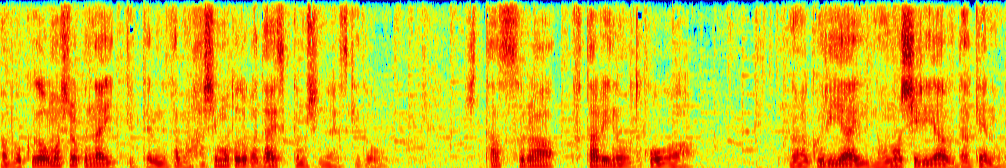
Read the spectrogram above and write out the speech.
まあ、僕が面白くないって言ってるんで多分橋本とか大好きかもしれないですけどひたすら2人の男が殴り合い罵り合うだけの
